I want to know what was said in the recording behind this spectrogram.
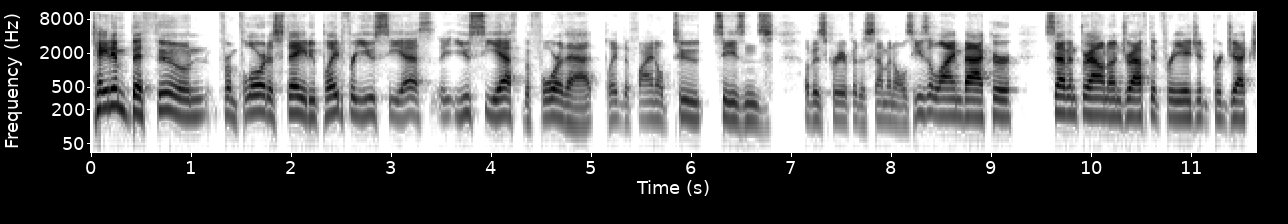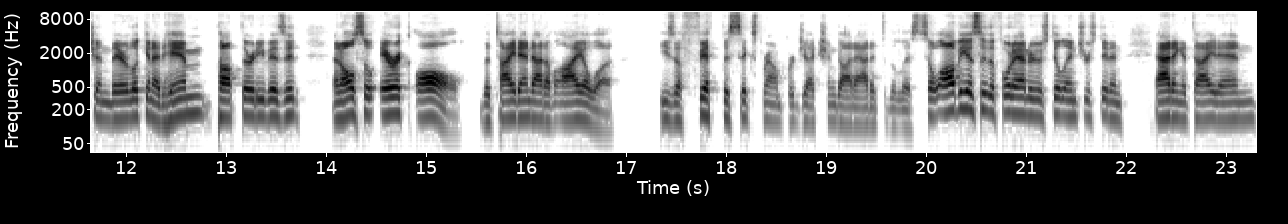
Tatum Bethune from Florida State, who played for UCS, UCF before that, played the final two seasons of his career for the Seminoles. He's a linebacker, seventh round undrafted free agent projection. They're looking at him, top 30 visit, and also Erick All, the tight end out of Iowa. He's a fifth to sixth round projection, got added to the list. So obviously the 49ers are still interested in adding a tight end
